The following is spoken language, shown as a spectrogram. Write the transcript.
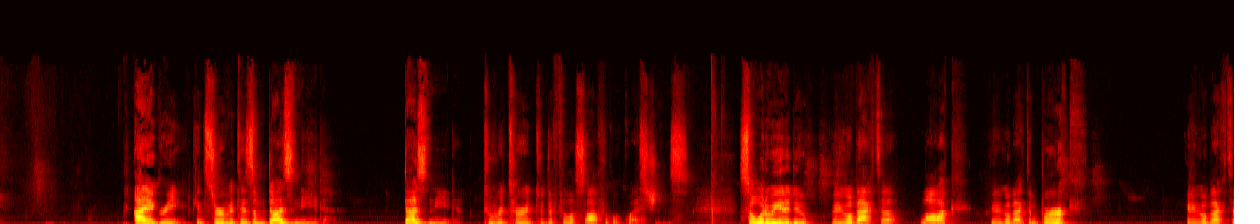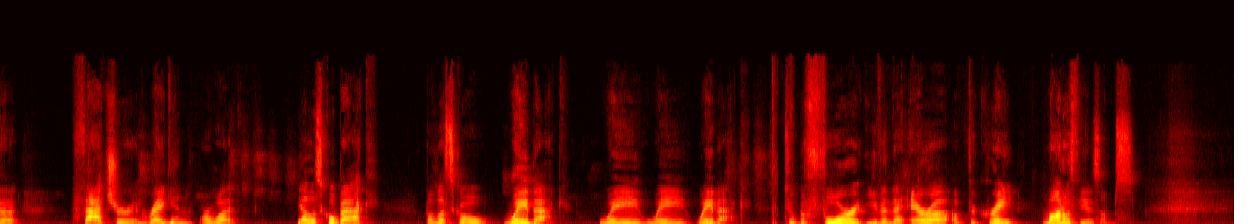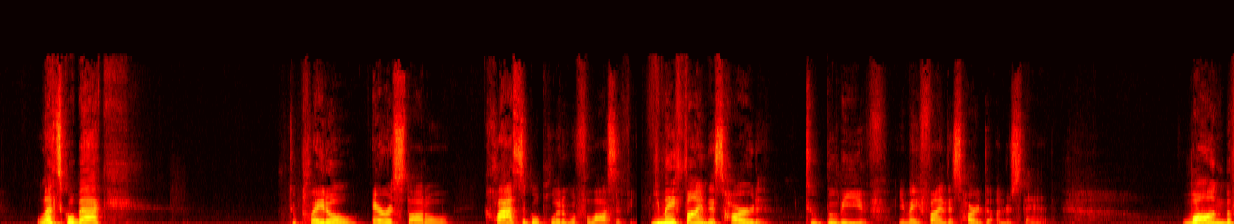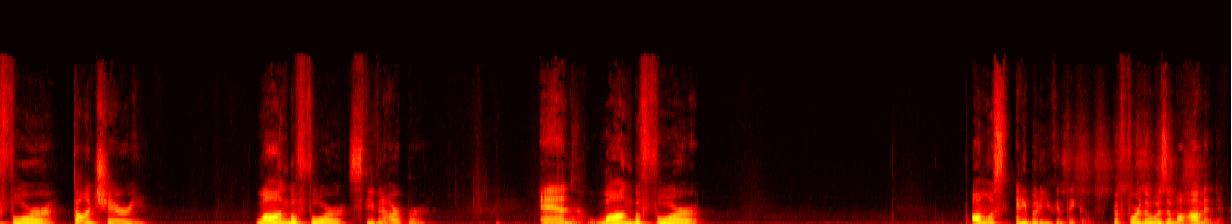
I agree. Conservatism does need, does need to return to the philosophical questions. So what are we going to do? We're going to go back to Locke. We're going to go back to Burke. We're going to go back to Thatcher and Reagan, or what? Yeah, let's go back, but let's go way back, way, way, way back to before even the era of the great monotheisms. Let's go back to Plato, Aristotle, classical political philosophy. You may find this hard to believe, you may find this hard to understand. Long before Don Cherry, long before Stephen Harper, and long before almost anybody you can think of, before there was a Muhammad,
